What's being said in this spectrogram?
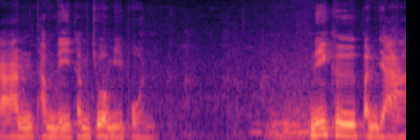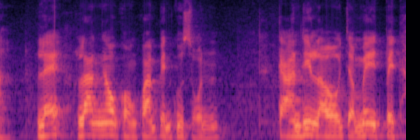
การทำดีทำชั่วมีผล นี่คือปัญญาและร่างเงาของความเป็นกุศล การที่เราจะไม่ไปท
